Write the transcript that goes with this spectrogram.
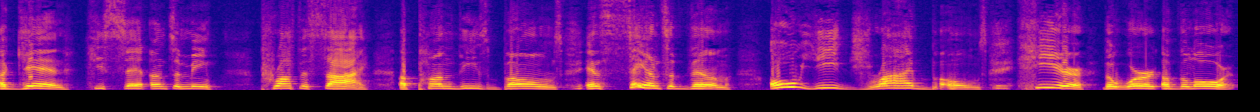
Again, he said unto me, Prophesy upon these bones, and say unto them, O ye dry bones, hear the word of the Lord.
